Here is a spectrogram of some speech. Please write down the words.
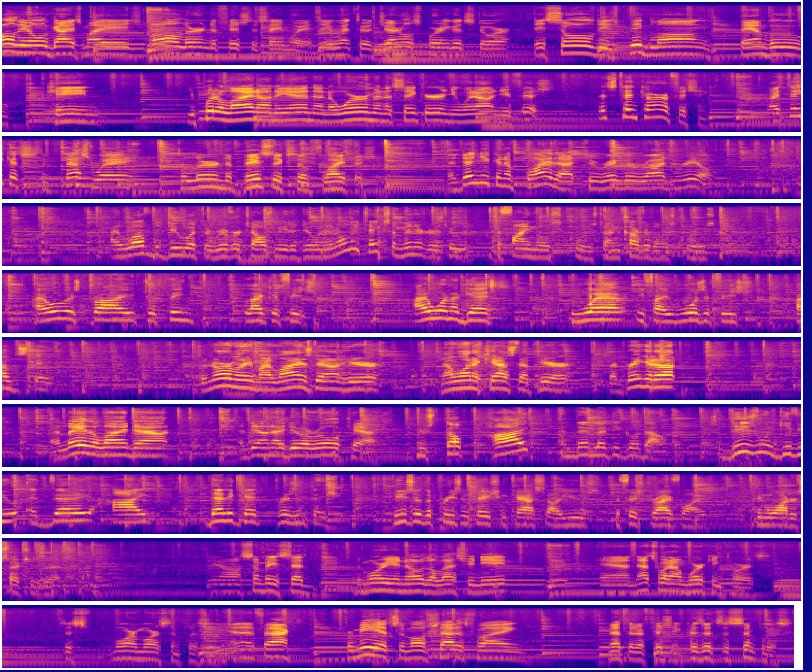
All the old guys my age all learned to fish the same way. They went to a general sporting goods store. They sold these big long bamboo cane. You put a line on the end and a worm and a sinker and you went out and you fished. It's tenkara fishing. I think it's the best way to learn the basics of fly fishing. And then you can apply that to regular rod and reel. I love to do what the river tells me to do, and it only takes a minute or two to find those clues, to uncover those clues. I always try to think like a fish. I want to guess where, if I was a fish, I would stay. So normally my line's down here, and I want to cast up here. So I bring it up, I lay the line down, and then I do a roll cast. You stop high and then let it go down. This will give you a very high, delicate presentation. These are the presentation casts I'll use to fish dry flies in water such as this. You know, somebody said, the more you know, the less you need. And that's what I'm working towards. Just more and more simplicity. And in fact, for me, it's the most satisfying method of fishing because it's the simplest.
